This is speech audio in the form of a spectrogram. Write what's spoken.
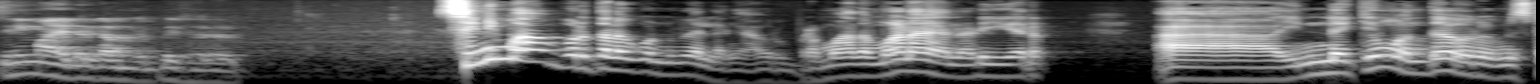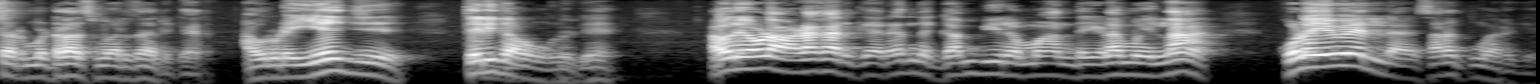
சினிமா எதிர்காலம் எப்படி சார் சினிமாவை பொறுத்தளவுக்கு ஒன்றுமே இல்லைங்க. அவர் பிரமாதமான நடிகர். ஆஹ் இன்னைக்கும் வந்து அவர் மிஸ்டர் மெட்ராஸ் மாதிரி தான் இருக்கார். அவருடைய ஏஜ் தெரியுதா உங்களுக்கு? அவர் எவ்வளோ அழகாக இருக்கார். அந்த கம்பீரமாக அந்த இளமையெல்லாம் குலையவே இல்லை சரத்குமாருக்கு.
